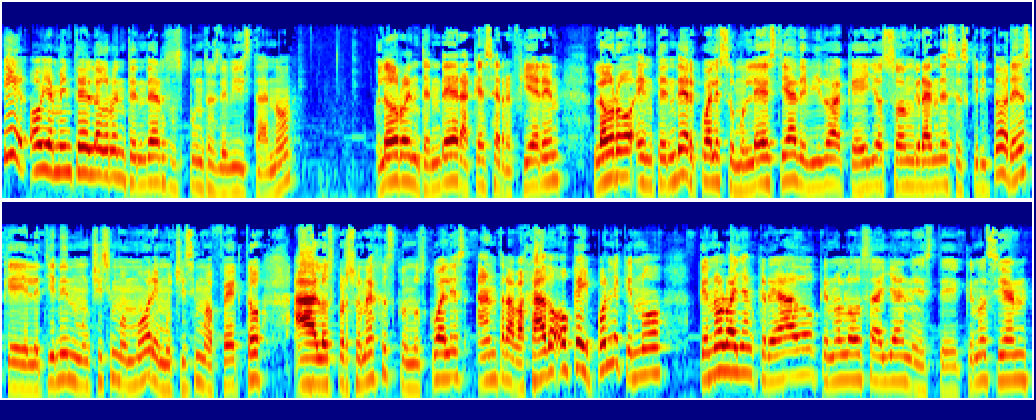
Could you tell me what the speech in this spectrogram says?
y obviamente logro entender sus puntos de vista, ¿no? Logro entender a qué se refieren, logro entender cuál es su molestia debido a que ellos son grandes escritores que le tienen muchísimo amor y muchísimo afecto a los personajes con los cuales han trabajado. Ok, ponle que no, que no lo hayan creado, que no los hayan, este, que no sean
